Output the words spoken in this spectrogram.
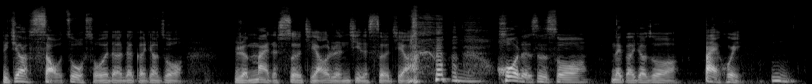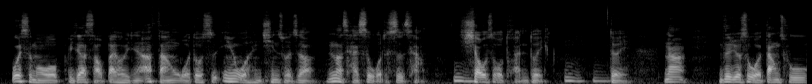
比较少做所谓的那个叫做人脉的社交、人际的社交，嗯、或者是说那个叫做拜会，嗯。为什么我比较少拜会钱啊？反而我都是，因为我很清楚知道，那才是我的市场，销售团队。嗯嗯，对，那这就是我当初，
